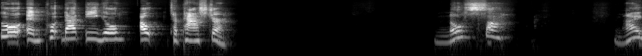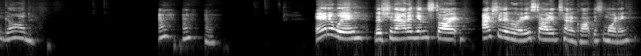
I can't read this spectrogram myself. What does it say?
Go and put that ego out to pasture. No, sir. My God. Mm-mm-mm. Anyway, the shenanigans start. Actually, they've already started 10 o'clock this morning.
